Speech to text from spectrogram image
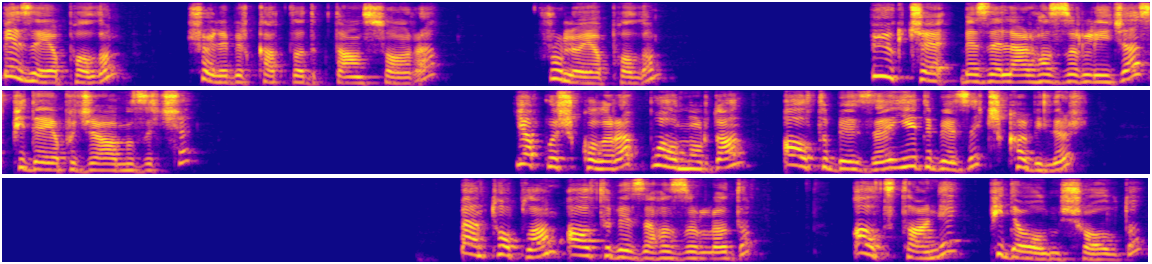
Beze yapalım. Şöyle bir katladıktan sonra rulo yapalım. Büyükçe bezeler hazırlayacağız pide yapacağımız için. Yaklaşık olarak bu hamurdan 6 beze, 7 beze çıkabilir. Ben toplam 6 beze hazırladım. 6 tane pide olmuş oldu.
